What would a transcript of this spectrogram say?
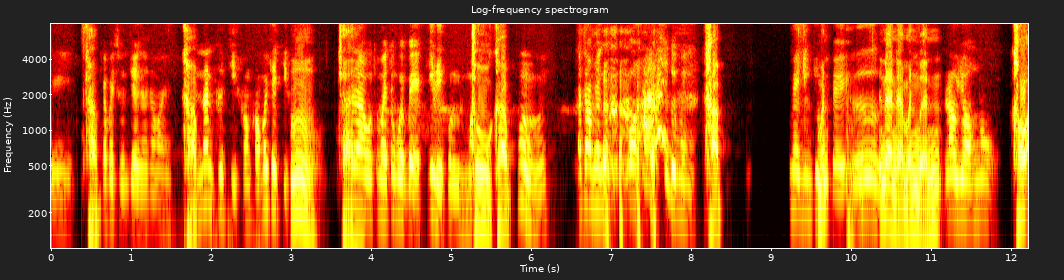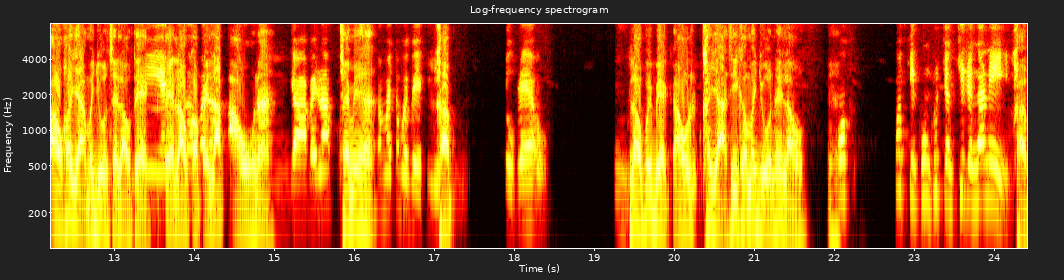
นี่ครับจะไปสนใจเขาทำไมครับนั่นคือจิตของเขาไม่ใช่จิตขอืองมเราใช่เราทำไมต้องไปแบกกิเลสคนอื่นมาถูกครับเฮ้ยถ้าทำอย่างนั้นโอ้หายเลยมึงครับ แม่ยิ่งจุกมันใจเออนั่นน่ะมันเหมือนเรายอมโง่เขาเอาขยะมาโยนใส่เราแต่เนียนแต่เราก็ไปรับเอานะอย่าไปรับ ใช่ไหมฮะทำไมต้องไปแบกกิเลสครับจบแล้วอืมเราไปแบกเอาขยะที่เขามาโยนให้เราเพราะจิตคุณคุณยังคิดอย่างนั้นนี่ครับ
